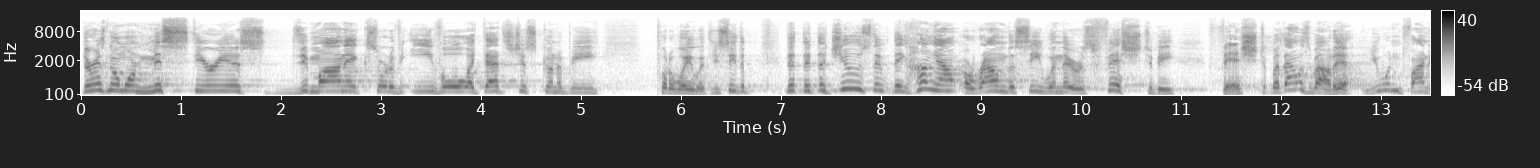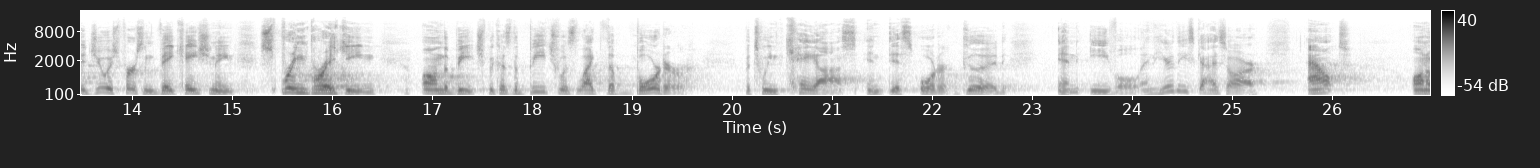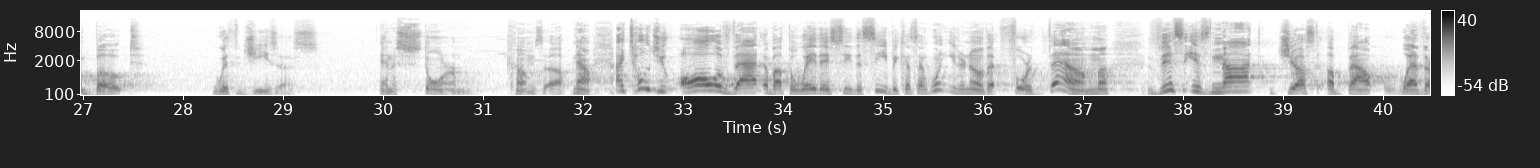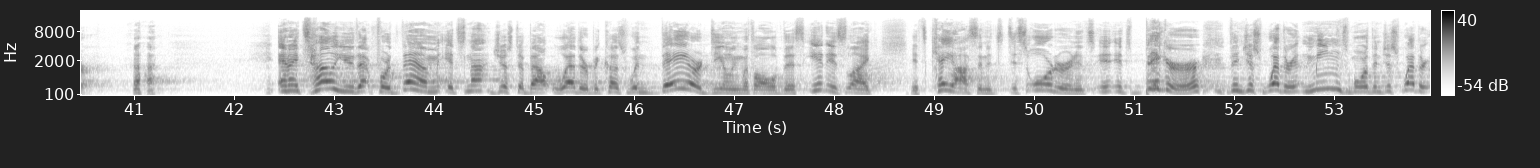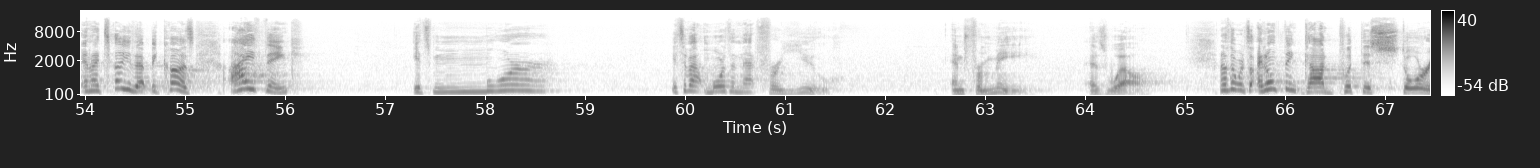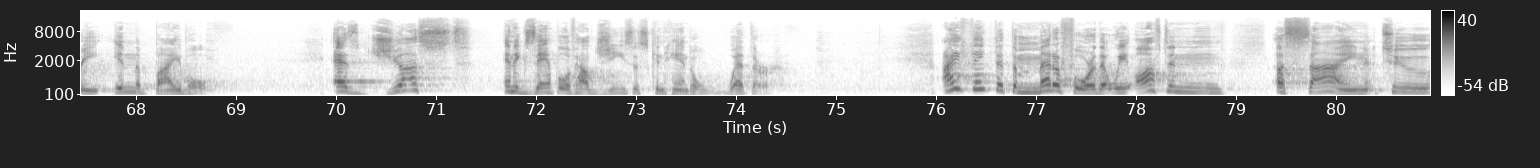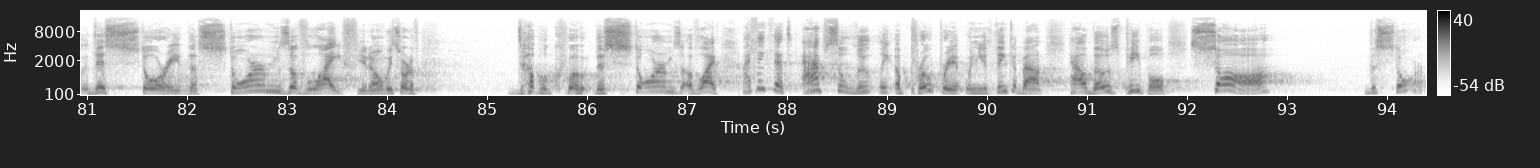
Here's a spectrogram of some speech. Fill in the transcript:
There is no more mysterious, demonic, sort of evil. Like that's just going to be put away with. You see, the, the, the, the Jews, they, they hung out around the sea when there was fish to be fished, but that was about it. You wouldn't find a Jewish person vacationing, spring breaking on the beach because the beach was like the border between chaos and disorder, good and evil. And here these guys are out on a boat with Jesus, and a storm comes up. Now, I told you all of that about the way they see the sea because I want you to know that for them, this is not just about weather. and I tell you that for them, it's not just about weather because when they are dealing with all of this, it is like it's chaos and it's disorder and it's, it's bigger than just weather. It means more than just weather. And I tell you that because I think it's more it's about more than that for you and for me as well. In other words, I don't think God put this story in the Bible as just an example of how Jesus can handle weather. I think that the metaphor that we often assign to this story, the storms of life, you know, we sort of double quote, the storms of life. I think that's absolutely appropriate when you think about how those people saw the storm.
